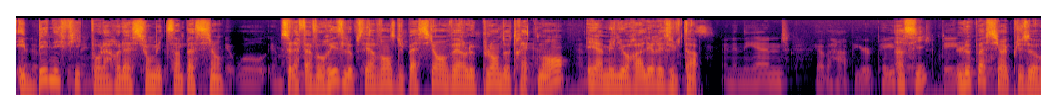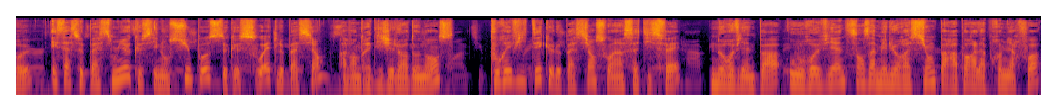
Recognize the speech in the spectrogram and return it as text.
est bénéfique pour la relation médecin-patient. Cela favorise l'observance du patient envers le plan de traitement et améliorera les résultats. Ainsi, le patient est plus heureux et ça se passe mieux que si l'on suppose ce que souhaite le patient avant de rédiger l'ordonnance pour éviter que le patient soit insatisfait, ne revienne pas ou revienne sans amélioration par rapport à la première fois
